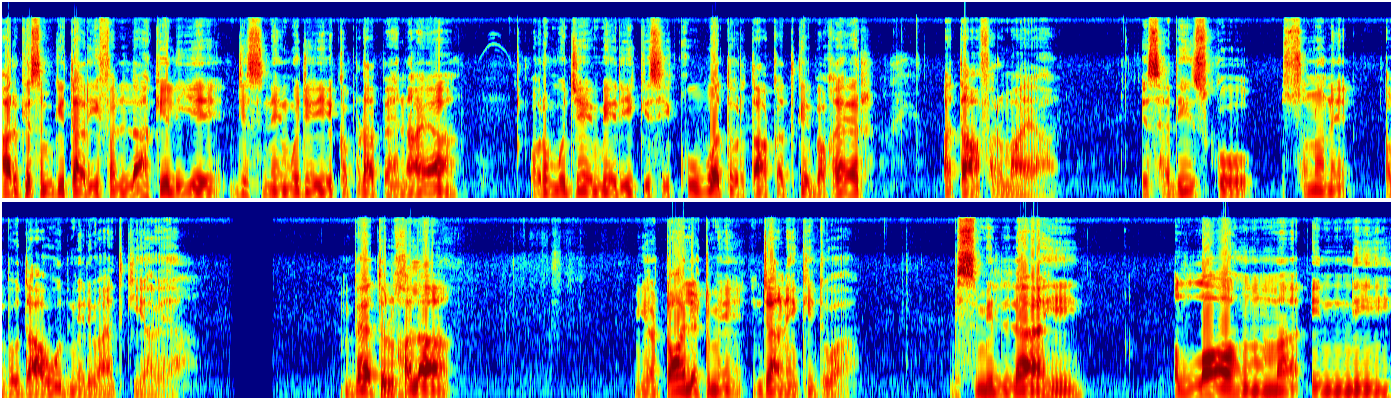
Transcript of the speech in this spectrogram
ہر قسم کی تعریف اللہ کے لیے، جس نے مجھے یہ کپڑا پہنایا اور مجھے میری کسی قوت اور طاقت کے بغیر عطا فرمایا۔ اس حدیث کو سنوں نے ابو داود میں روایت کیا گیا۔ بیت الخلاء یا ٹوائلٹ میں جانے کی دعا۔ بسم اللہ، اللہم انی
